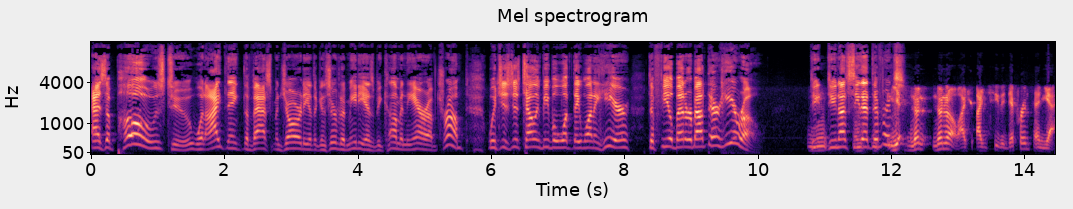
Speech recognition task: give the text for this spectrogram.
as opposed to what I think the vast majority of the conservative media has become in the era of Trump, which is just telling people what they want to hear to feel better about their hero. Do you, do you not see that difference? Yeah, no, no, no. I, I see the difference, and yes,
